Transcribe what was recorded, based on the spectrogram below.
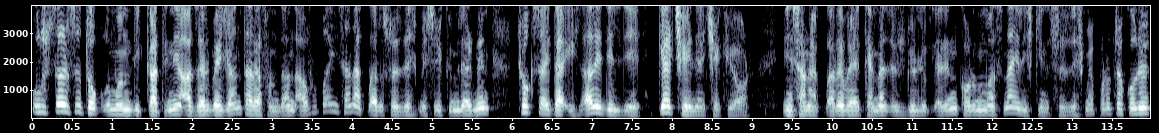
uluslararası toplumun dikkatini Azerbaycan tarafından Avrupa İnsan Hakları Sözleşmesi hükümlerinin çok sayıda ihlal edildiği gerçeğine çekiyor. İnsan hakları ve temel özgürlüklerin korunmasına ilişkin sözleşme protokolü,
